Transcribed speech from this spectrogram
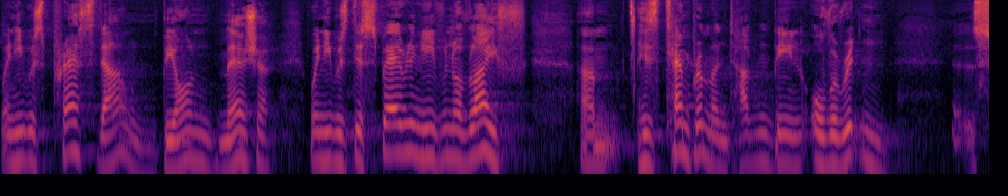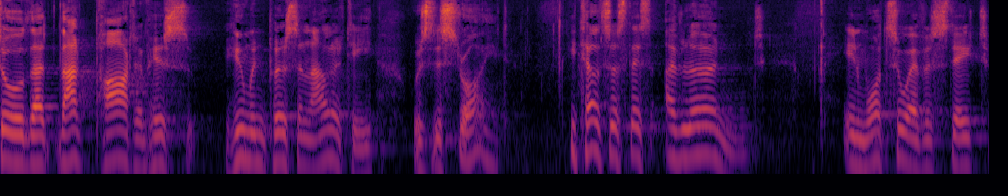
when he was pressed down beyond measure, when he was despairing even of life. Um, his temperament hadn't been overwritten, so that that part of his human personality was destroyed. He tells us this I've learned in whatsoever state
